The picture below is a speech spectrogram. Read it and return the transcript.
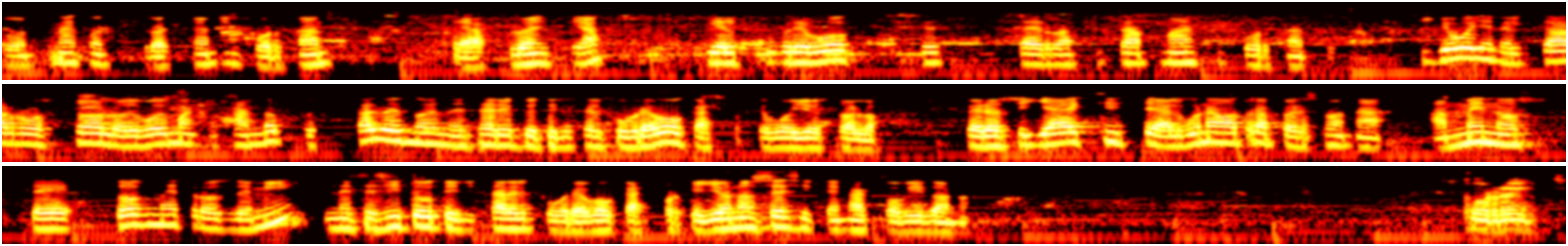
con una concentración importante de afluencia y el cubrebocas es la herramienta más importante. Si yo voy en el carro solo y voy manejando, pues tal vez no es necesario que utilice el cubrebocas porque voy yo solo. Pero si ya existe alguna otra persona a menos de dos metros de mí, necesito utilizar el cubrebocas porque yo no sé si tenga COVID o no. Correcto.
